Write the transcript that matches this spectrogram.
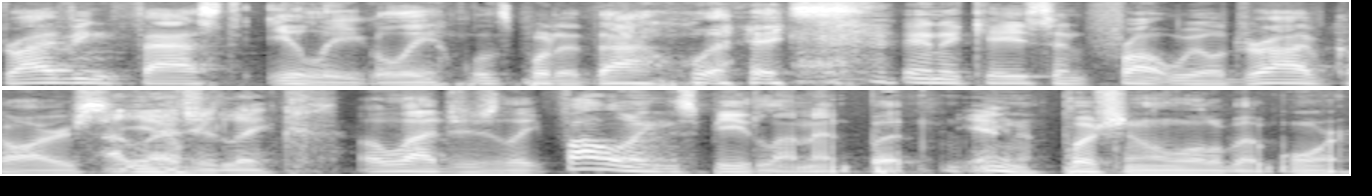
driving fast illegally. Let's put it that way. in a case in front wheel drive cars, you know, Allegedly. allegedly following the speed limit, but Yeah. you know, pushing a little bit more.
